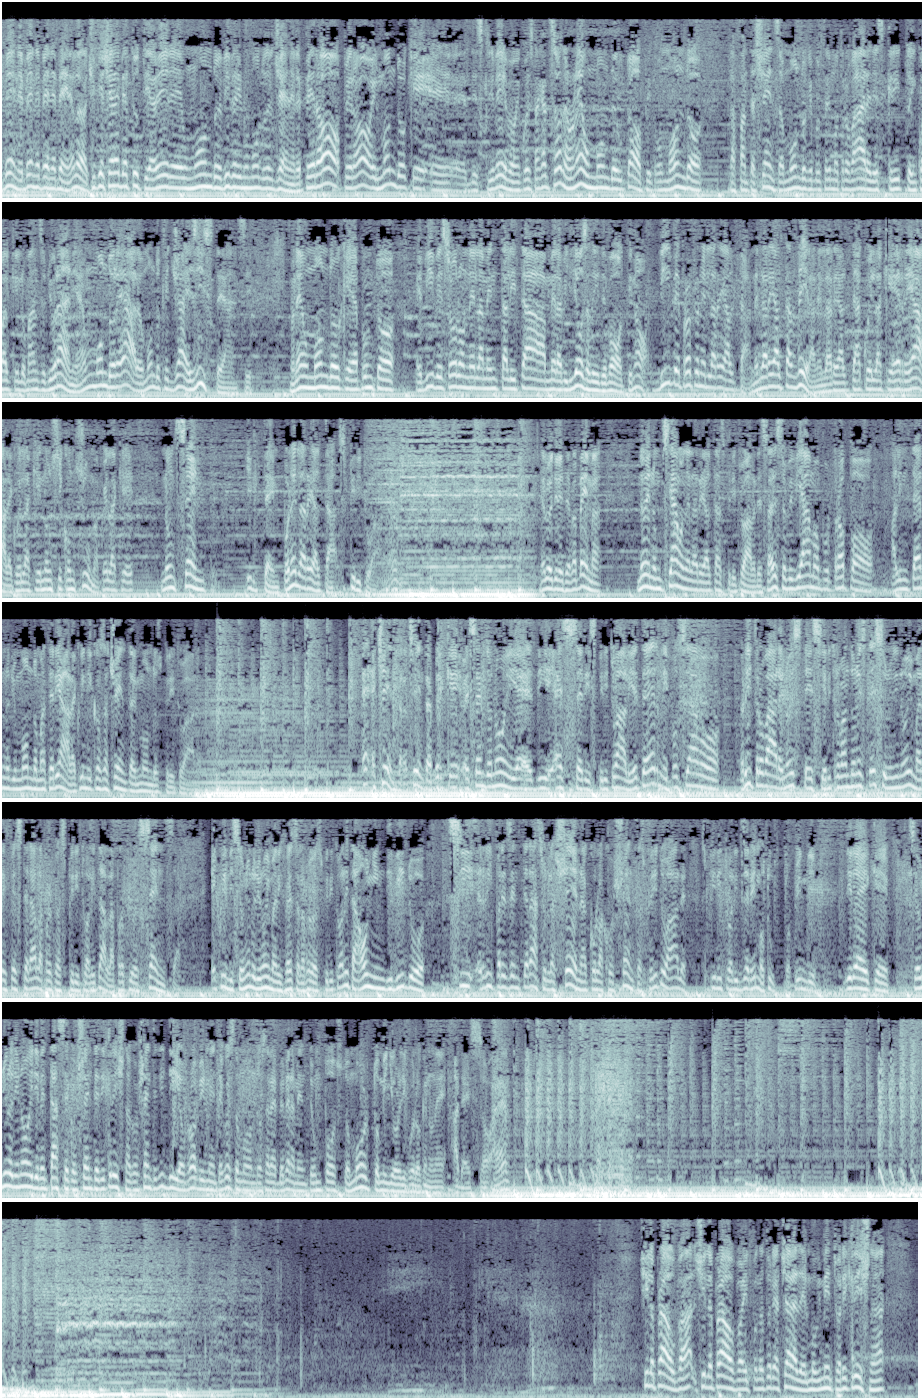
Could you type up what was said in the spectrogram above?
Amici, bene, bene, bene, bene. Allora, ci piacerebbe a tutti avere un mondo e vivere in un mondo del genere, però, però il mondo che eh, descrivevo in questa canzone non è un mondo utopico, un mondo da fantascienza, un mondo che potremmo trovare descritto in qualche romanzo di Urania, è un mondo reale, un mondo che già esiste, anzi. Non è un mondo che appunto vive solo nella mentalità meravigliosa dei devoti, no, vive proprio nella realtà, nella realtà vera, nella realtà quella che è reale, quella che non si consuma, quella che non sente il tempo, nella realtà spirituale. Eh? E voi direte, vabbè, ma noi non siamo nella realtà spirituale, adesso, adesso viviamo purtroppo all'interno di un mondo materiale, quindi cosa c'entra il mondo spirituale? Eh, eh, c'entra, c'entra, perché essendo noi eh, di esseri spirituali eterni possiamo ritrovare noi stessi e ritrovando noi stessi ognuno di noi manifesterà la propria spiritualità, la propria essenza. E quindi se ognuno di noi manifesta la propria spiritualità, ogni individuo si ripresenterà sulla scena con la coscienza spirituale, spiritualizzeremo tutto. Quindi direi che se ognuno di noi diventasse cosciente di Krishna, cosciente di Dio, probabilmente questo mondo sarebbe veramente un posto molto migliore di quello che non è adesso. Eh? Cilla Prabhupada, Prabhupada, il fondatore acciaria del movimento Hare Krishna,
